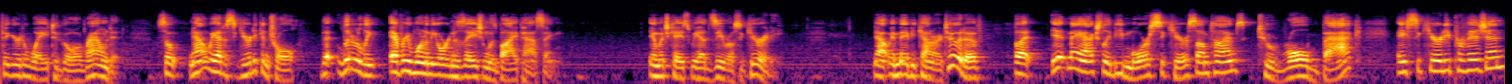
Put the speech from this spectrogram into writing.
figured a way to go around it. So now we had a security control that literally everyone in the organization was bypassing, in which case we had zero security. Now, it may be counterintuitive, but it may actually be more secure sometimes to roll back a security provision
